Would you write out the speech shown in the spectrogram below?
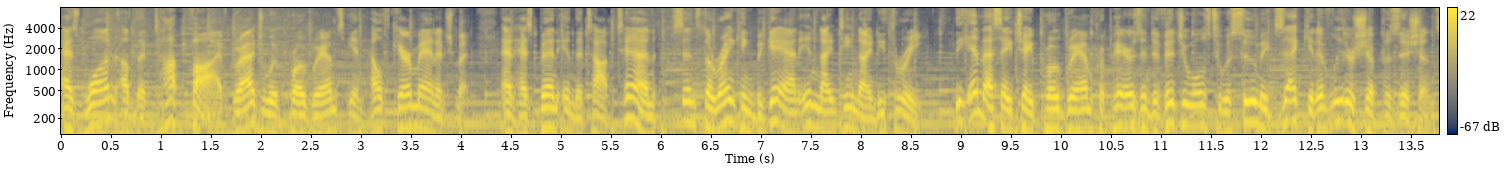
as one of the top five graduate programs in healthcare management and has been in the top 10 since the ranking began in 1993. The MSHA program prepares individuals to assume executive leadership positions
